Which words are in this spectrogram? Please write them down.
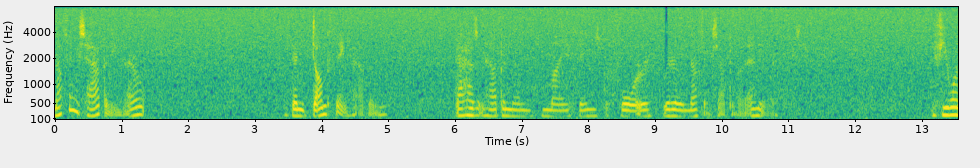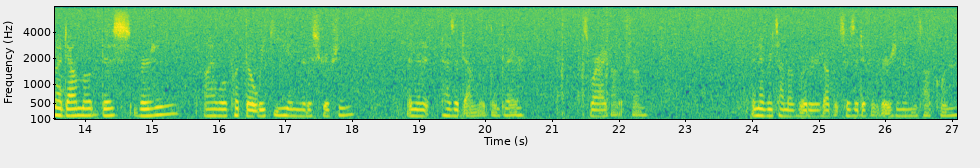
Nothing's happening. I don't... Then dump thing happened. That hasn't happened on my things before. Literally nothing's happened on anywhere. If you want to download this version, I will put the wiki in the description. And then it has a download link there. That's where I got it from. And every time I've loaded it up, it says a different version in the top corner,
